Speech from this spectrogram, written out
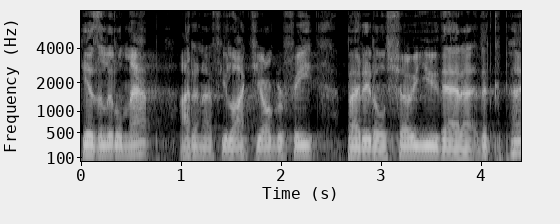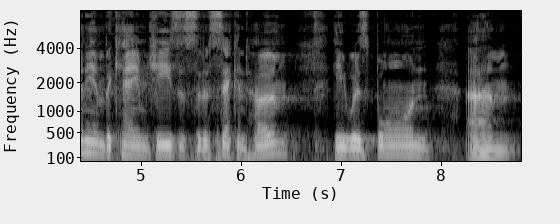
Here's a little map. I don't know if you like geography, but it'll show you that, uh, that Capernaum became Jesus' sort of second home. He was born um,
